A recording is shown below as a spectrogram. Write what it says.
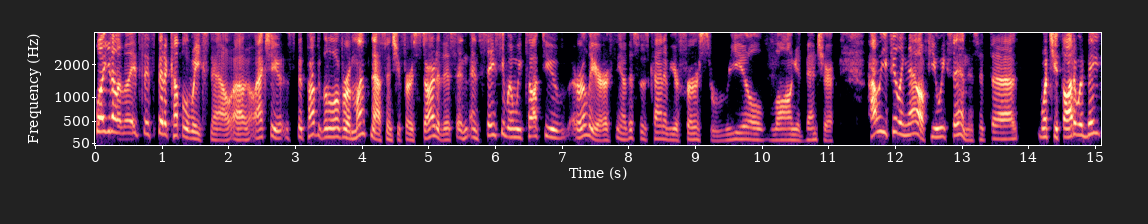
well, you know, it's it's been a couple of weeks now. Uh, actually, it's been probably a little over a month now since you first started this. And and Stacy, when we talked to you earlier, you know, this was kind of your first real long adventure. How are you feeling now? A few weeks in, is it uh, what you thought it would be?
